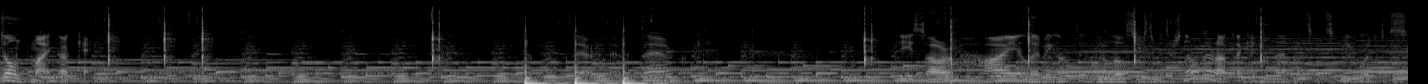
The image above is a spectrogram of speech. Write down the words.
don't mind. Okay. There, there, there. Okay. These are high living, aren't they? Below 60 meters. No, they're not. Okay, then let's get some. Eucalyptus,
